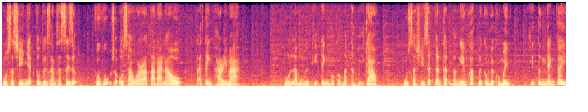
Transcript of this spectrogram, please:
Musashi nhận công việc giám sát xây dựng, phục vụ cho Osawara Tadanao tại tỉnh Harima. Vốn là một người kỹ tính và có mắt thẩm mỹ cao, Musashi rất cẩn thận và nghiêm khắc với công việc của mình khi từng nhành cây,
